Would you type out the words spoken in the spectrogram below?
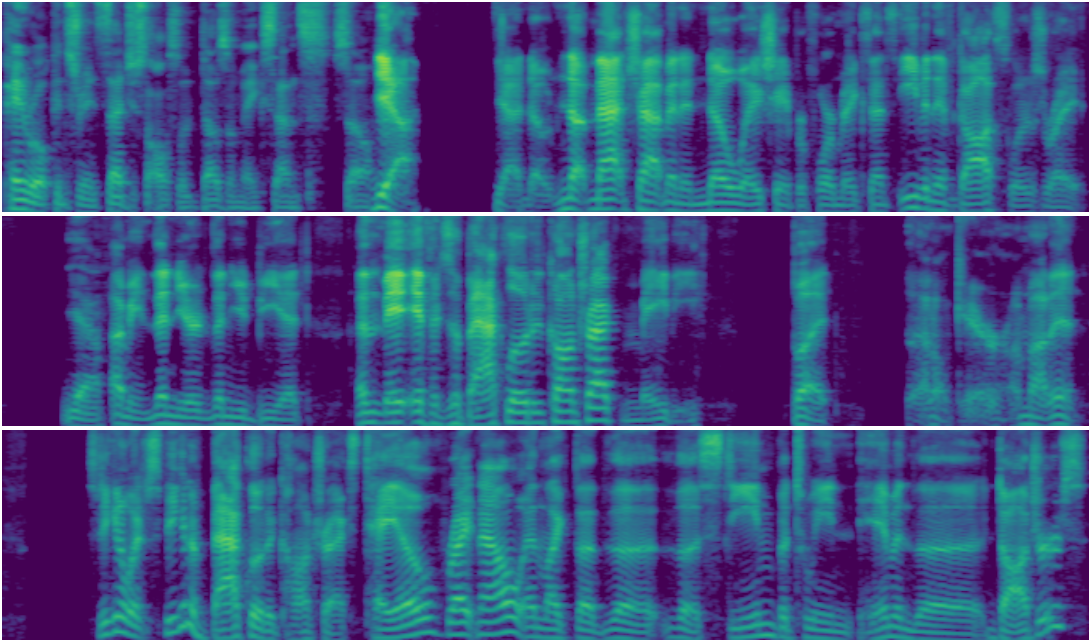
payroll constraints, that just also doesn't make sense. So Yeah. Yeah, no, no Matt Chapman in no way, shape, or form makes sense. Even if Gosler's right. yeah, I mean, then you're then you'd be it. And if it's a backloaded contract, maybe. But I don't care. I'm not in. Speaking of which, speaking of backloaded contracts, Teo right now and like the the the steam between him and the Dodgers,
